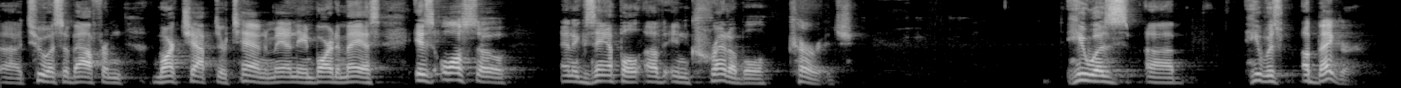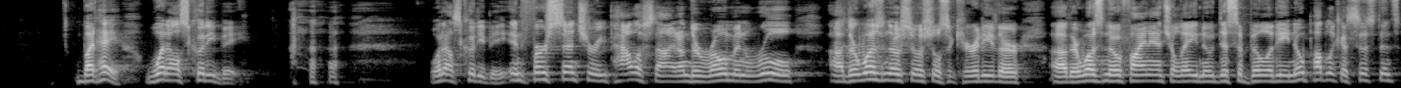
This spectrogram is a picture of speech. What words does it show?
uh, to us about from Mark chapter 10, a man named Bartimaeus, is also an example of incredible courage. He was, uh, he was a beggar. But hey, what else could he be? What else could he be? In first century Palestine, under Roman rule, uh, there was no social security, there, uh, there was no financial aid, no disability, no public assistance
